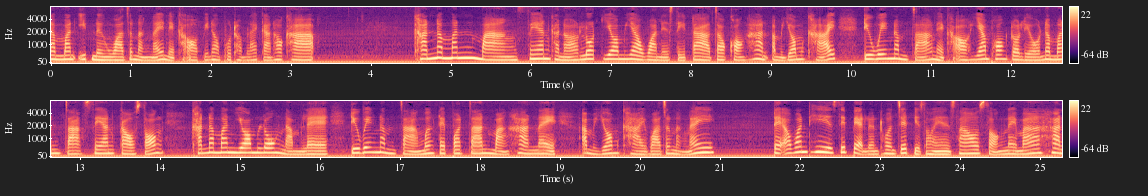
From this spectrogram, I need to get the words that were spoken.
น้ำมันอีกหนึ่งว่าจังหนังไหนเนี่ยค่ะออพี่น้องผู้ทำรายการเฮาค่ะ ขันน้ำมันมางแซนค่ะเนาะลดย่อมยาววันในสตาเจ้าของห้านอ่ำย่อมขายดิเว้งน้ำจางเนี่ยค่ะอ๋อย่ามพ้องตัวเหลียวน้ำมันจากแซนเก่าสองคันน้ำมันย่อมลงนำแลดิเว้งน้ำจางเมืองไต้ปอจานหมางห้านในอ่ำย่อมขายว่าจังหนังไหนแต่เอาวันที่ 18เดือนธันวาคมปี2022ในมาห้าน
